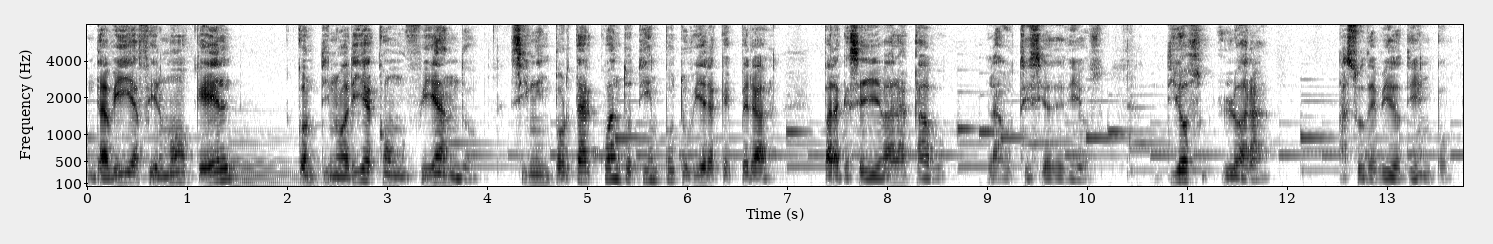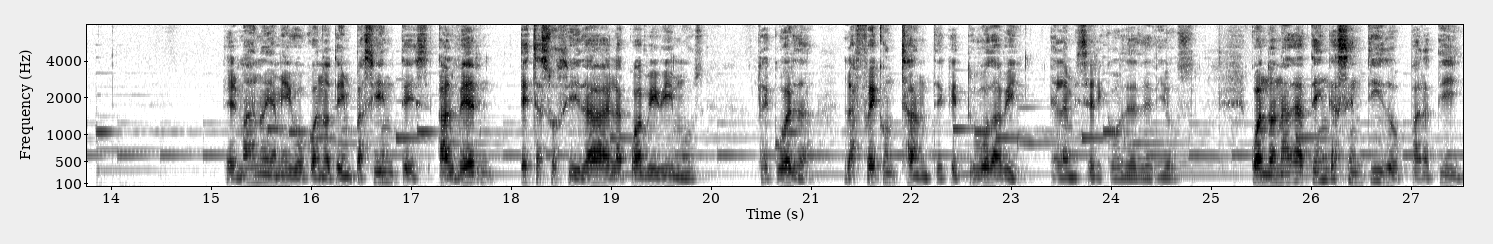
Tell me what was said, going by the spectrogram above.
David afirmó que él continuaría confiando sin importar cuánto tiempo tuviera que esperar para que se llevara a cabo la justicia de Dios. Dios lo hará a su debido tiempo. Hermano y amigo, cuando te impacientes al ver esta sociedad en la cual vivimos, recuerda la fe constante que tuvo David en la misericordia de Dios. Cuando nada tenga sentido para ti,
